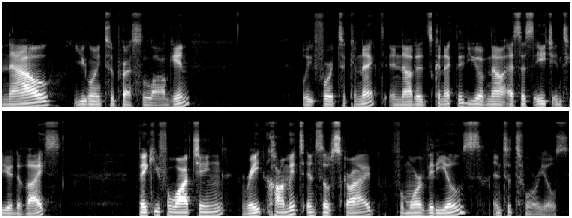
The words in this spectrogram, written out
Now you're going to press login. Wait for it to connect, and now that it's connected, you have now SSH into your device. Thank you for watching. Rate, comment, and subscribe for more videos and tutorials.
